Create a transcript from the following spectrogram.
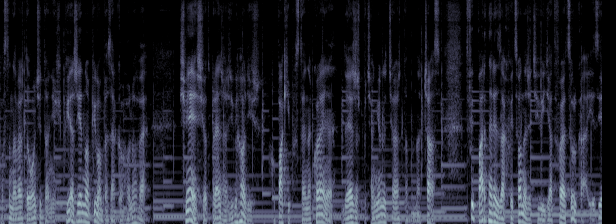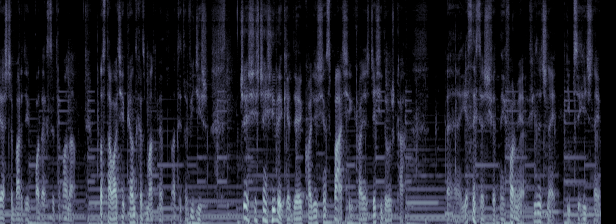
postanawiasz dołączyć do nich. Pijesz jedno piwo bezalkoholowe. Śmiejesz się, odprężasz i wychodzisz. Chłopaki powstają na kolejne. Dojeżdżasz pociągiem, docierasz do domu na czas. Twój partner jest zachwycony, że cię widzi, a twoja córka jest jeszcze bardziej podekscytowana. Dostała cię piątkę z matmy, a ty to widzisz. Czujesz się szczęśliwy, kiedy kładziesz się spać i kładziesz dzieci do łóżka. E, jesteś też w świetnej formie fizycznej i psychicznej.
